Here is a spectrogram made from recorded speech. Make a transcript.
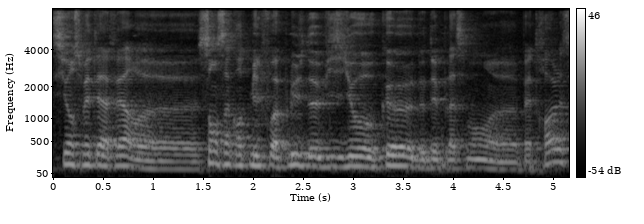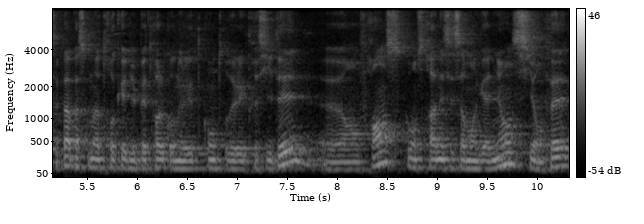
Si on se mettait à faire euh, 150 000 fois plus de visio que de déplacements euh, pétrole, c'est pas parce qu'on a troqué du pétrole qu'on est contre de l'électricité euh, en France qu'on sera nécessairement gagnant si on fait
